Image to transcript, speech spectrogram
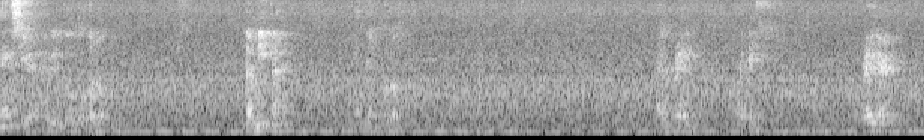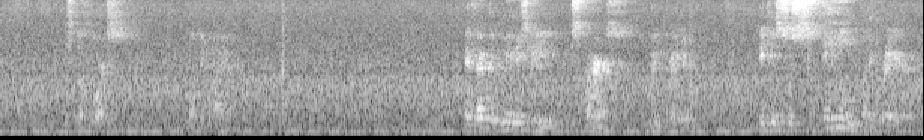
next year I will go to Jolo. Lamitan, and then Jolo. I'll pray for this. Prayer is the force multiplier. Effective ministry starts with prayer. It is sustained by prayer.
